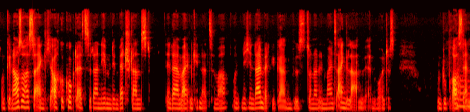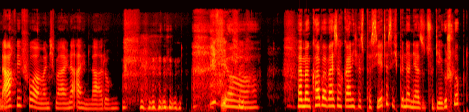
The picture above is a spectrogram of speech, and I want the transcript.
Und genauso hast du eigentlich auch geguckt, als du da neben dem Bett standst, in deinem alten Kinderzimmer und nicht in dein Bett gegangen bist, sondern in meins eingeladen werden wolltest. Und du brauchst ja Oh. nach wie vor manchmal eine Einladung. Ja. Weil mein Körper weiß noch gar nicht, was passiert ist. Ich bin dann ja so zu dir geschluppt.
